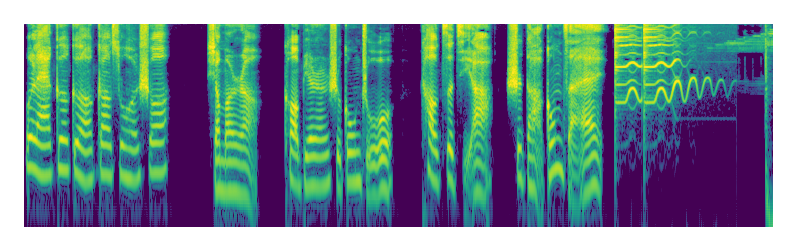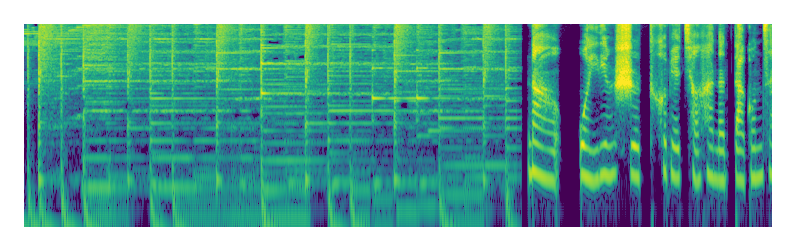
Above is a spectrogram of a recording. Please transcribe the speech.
未来哥哥告诉我说：“小妹儿啊，靠别人是公主，靠自己啊是打工仔。”那我一定是特别强悍的打工仔。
